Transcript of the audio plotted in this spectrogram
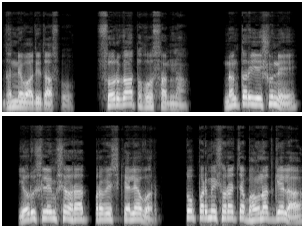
धन्यवादित असो. स्वर्गात होसांना नंतर येशूने यरुशलेम शहरात प्रवेश केल्यावर तो परमेश्वराच्या भवनात गेला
